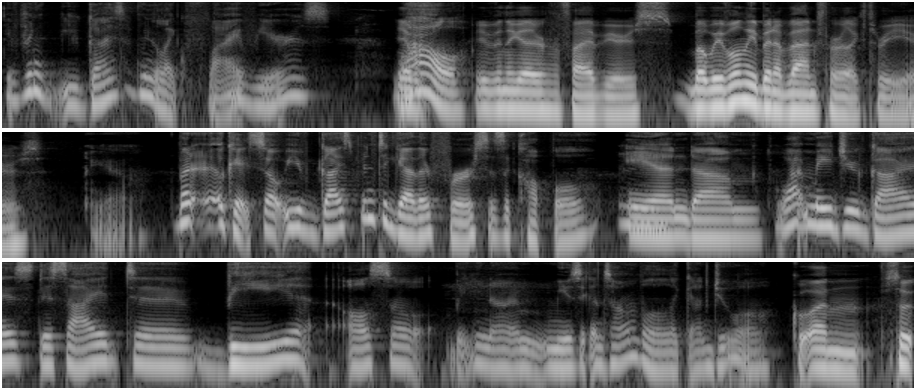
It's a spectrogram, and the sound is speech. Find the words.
you've been, you guys have been like five years? Yeah, wow. We've been together for five years, but we've only been a band for like three years. Yeah. But okay, so you guys been together first as a couple, mm. and um, what made you guys decide to be also, you know, a music ensemble like a duo? Kuan, um, so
